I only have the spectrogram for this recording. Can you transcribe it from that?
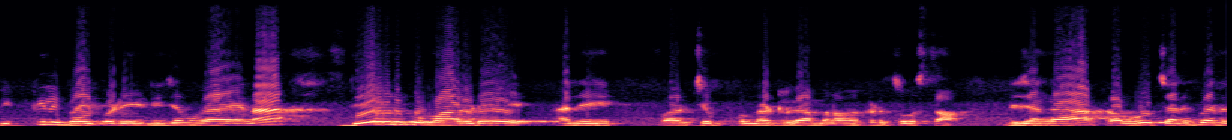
మిక్కిలి భయపడి నిజంగా ఆయన దేవుని కుమారుడే అని వారు చెప్పుకున్నట్లుగా మనం ఇక్కడ చూస్తాం. నిజంగా ప్రభు చనిపోయిన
